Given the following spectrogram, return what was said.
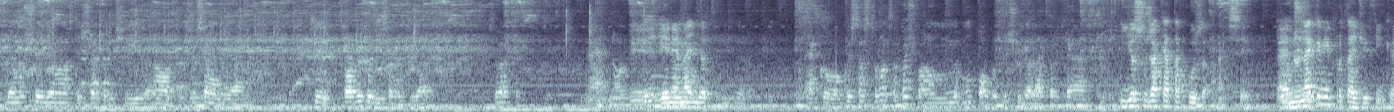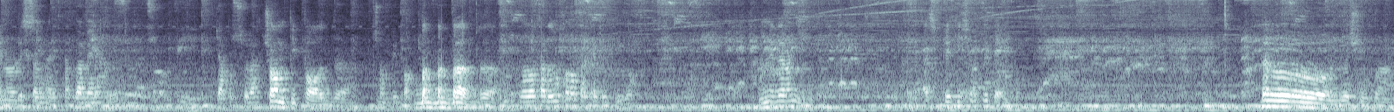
Dobbiamo scegliere una striscia precisa, no? Possiamo via. Sì, proprio così siamo che... Eh, no, vi- viene meglio a te. Ecco, questa stronza qua ci vuole un, un po' per decidere perché... Io so già che attacco usare. Eh sì. Eh, non è che mi proteggi finché non riesco Sì, a fare va bene. Capo sulla... Chompy Pod. C'è un po'. Bub, bub, bub. Non lo traducono perché è più figo. Non è vero niente. Aspetti solo più tempo. Boom, 250.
